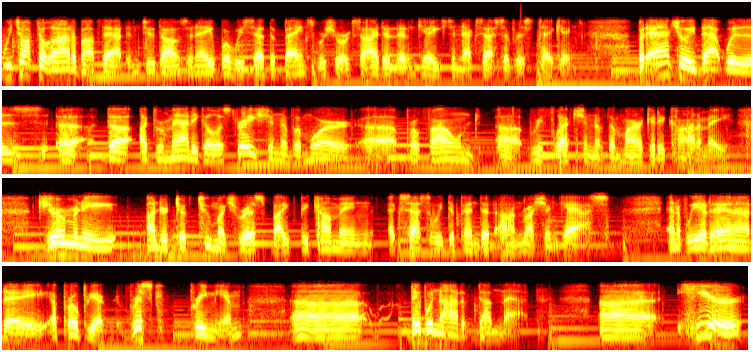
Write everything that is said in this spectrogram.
We talked a lot about that in 2008, where we said the banks were short-sighted and engaged in excessive risk-taking. But actually, that was uh, the a dramatic illustration of a more uh, profound uh, reflection of the market economy. Germany undertook too much risk by becoming excessively dependent on Russian gas. And if we had had a appropriate risk premium, uh, they would not have done that. Uh, here,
